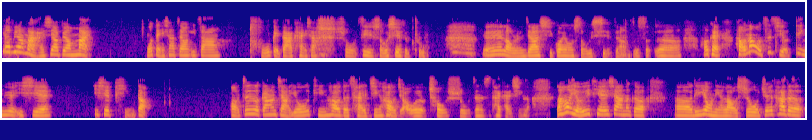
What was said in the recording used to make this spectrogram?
要不要买还是要不要卖？我等一下再用一张图给大家看一下，是我自己手写的图，有些老人家习惯用手写这样子是呃，OK 好，那我自己有订阅一些一些频道。哦，这个刚刚讲游艇号的财经号角，我有抽书，真的是太开心了。然后有一天，像那个呃李永年老师，我觉得他的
